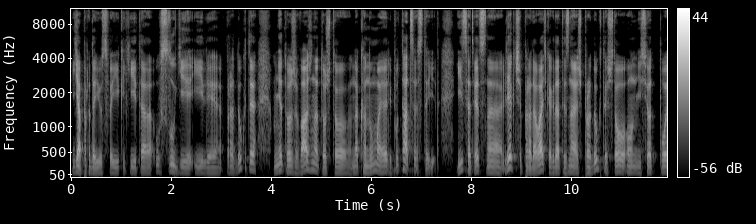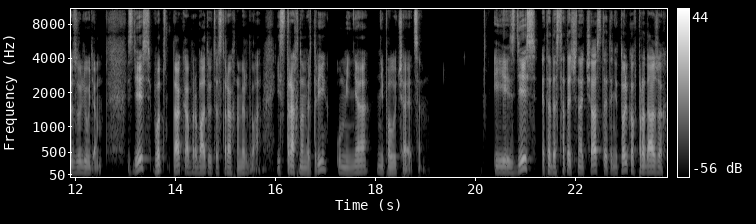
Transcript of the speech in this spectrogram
я продаю свои какие-то услуги или продукты, мне тоже важно то, что на кону моя репутация стоит. И, соответственно, легче продавать, когда ты знаешь продукты, что он несет пользу людям. Здесь вот так обрабатывается страх номер два. И страх номер три у меня не получается. И здесь это достаточно часто, это не только в продажах,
